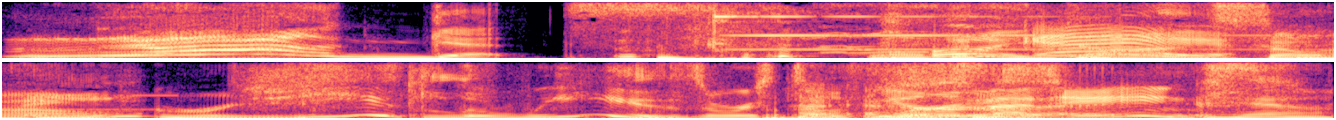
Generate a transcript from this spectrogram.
nuggets. Oh my Okay. God, so angry. Jeez Louise, we're still Where feeling that angst. Yeah.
